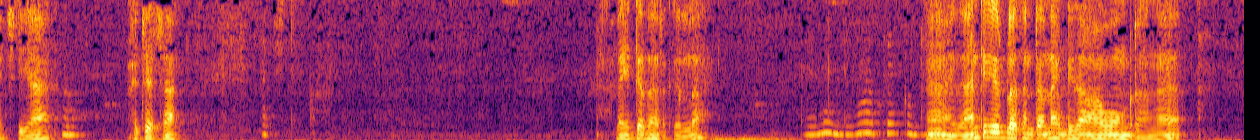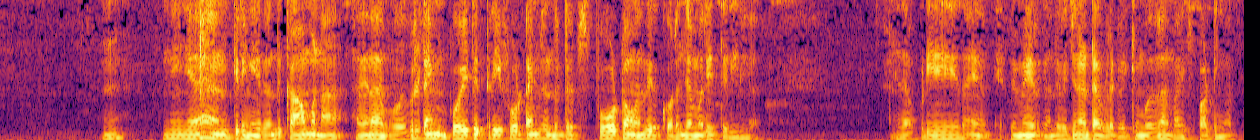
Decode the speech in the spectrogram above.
வச்சிட்டியா வச்சாச்சா வச்சுட்டு லைட்டாக தான் இருக்குல்ல? ஆ இது ஆன்டீரியர் பிளசன்ட்டானா இப்படி தான் ஆகுங்கிறாங்க ம்? நீங்கள் என்ன நினைக்கிறீங்க? இது வந்து காமனா ஏன்னா எவ்ரி டைம் போயிட்டு த்ரீ ஃபோர் டைம்ஸ் அந்த ட்ரிப்ஸ் போட்டும் வந்து இது குறைஞ்ச மாதிரியே தெரியல. இது அப்படியே தான் எப்பயுமே இருக்குது அந்த வெஜினா டேப்லெட் வைக்கும்போதெல்லாம் அந்த மாதிரி ஸ்பாட்டிங் வருது.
